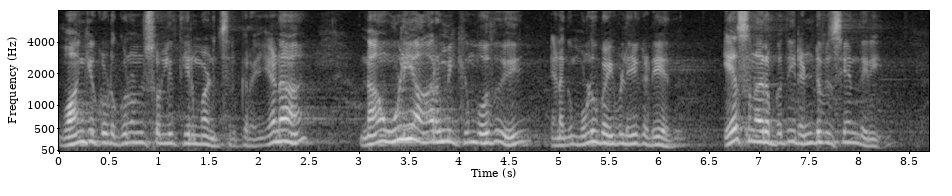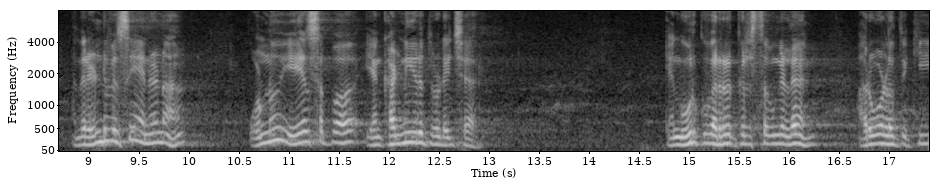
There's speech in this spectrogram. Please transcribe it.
வாங்கி கொடுக்கணும்னு சொல்லி தீர்மானிச்சிருக்கிறேன். ஏன்னா நான் ஊழியம் ஆரம்பிக்கும் போது எனக்கு முழு பைபிளே கிடையாது. ஏசுனாரை பற்றி ரெண்டு விஷயம் தெரியும். அந்த ரெண்டு விஷயம் என்னென்னா ஒன்று ஏசப்பா என் கண்ணீரை துடைச்சார். எங்கள் ஊருக்கு வர்ற கிறிஸ்தவங்களை அருவாளை தூக்கி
